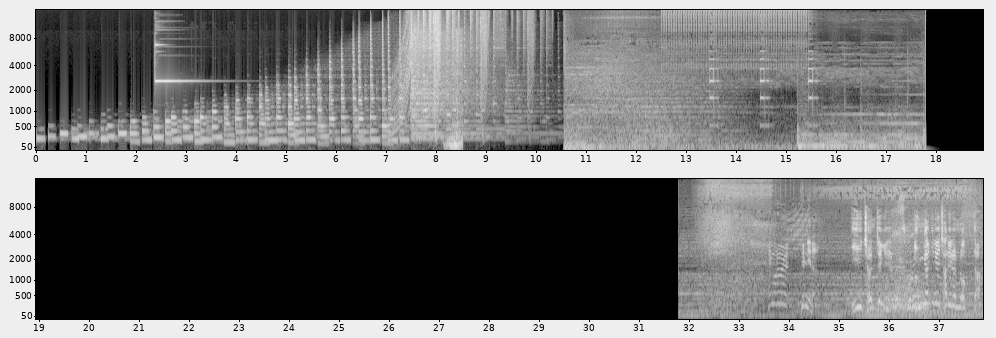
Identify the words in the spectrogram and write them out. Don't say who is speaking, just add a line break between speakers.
Thank you. 행운을 빕니다.
이 전쟁에 민간인의 자리는 없다.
